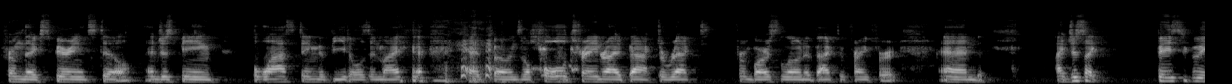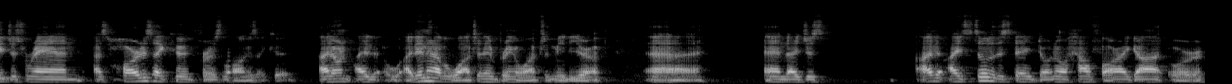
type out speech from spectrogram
from the experience still, and just being blasting the Beatles in my headphones the whole train ride back direct from Barcelona back to Frankfurt, and I just like basically just ran as hard as I could for as long as I could. I don't I, I didn't have a watch. I didn't bring a watch with me to Europe. Uh, and I just I, I still to this day don't know how far I got or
